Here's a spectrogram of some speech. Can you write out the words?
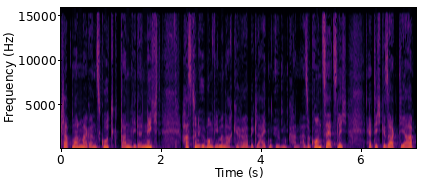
klappt manchmal ganz gut, dann wieder nicht. Hast du eine Übung, wie man nach Gehör begleiten üben kann? Also grundsätzlich hätte ich gesagt, ja,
